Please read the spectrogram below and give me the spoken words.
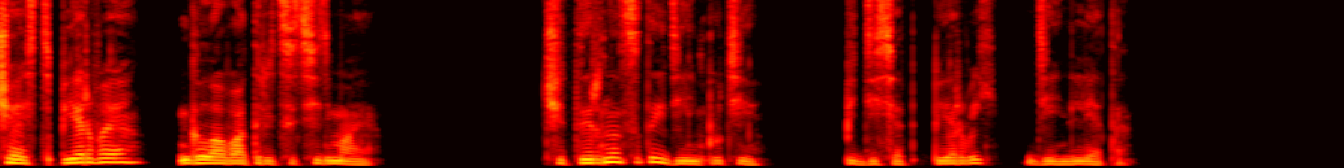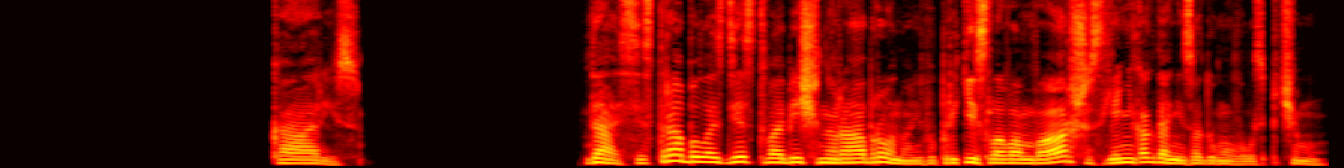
Часть первая, глава 37. Четырнадцатый день пути. Пятьдесят первый день лета. Каарис. Да, сестра была с детства обещана Рааброну, и, вопреки словам Вааршис, я никогда не задумывалась, почему.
